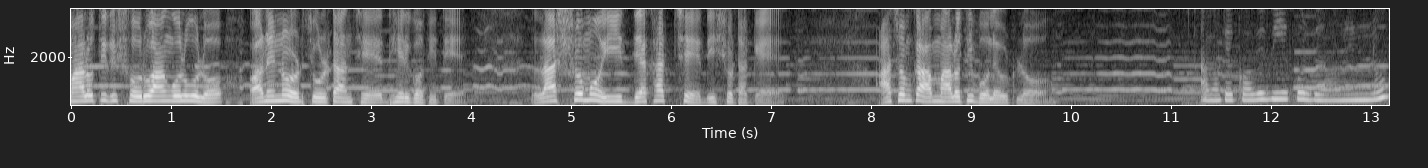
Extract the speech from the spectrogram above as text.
মালতীর সরু আঙুলগুলো অনিন্যর চুল টানছে ধীর গতিতে। লাস্যময়ী দেখাচ্ছে দৃশ্যটাকে। আচমকা মালতী বলে উঠল আমাকে কবে বিয়ে করবে অনন্য?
